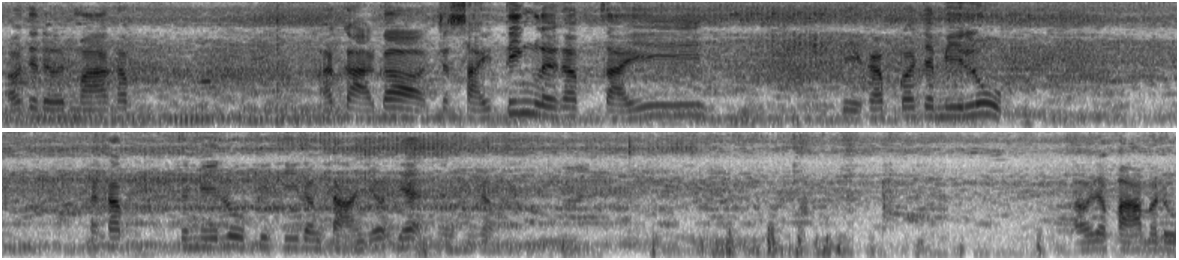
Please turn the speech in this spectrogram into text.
เราจะเดินมาครับ อากาศก็จะใสติ้งเลยครับ ใสนี่ครับก็จะมีรูปนะครับ จะมีรูปพิธีต่างๆ เยอะแยะเลยครับ เราจะพามาดู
